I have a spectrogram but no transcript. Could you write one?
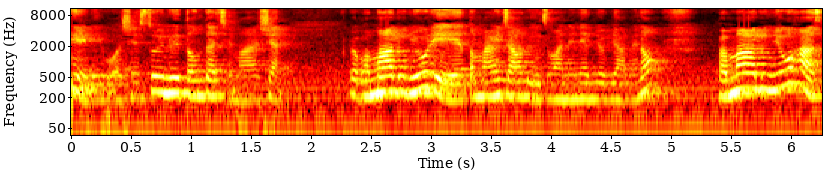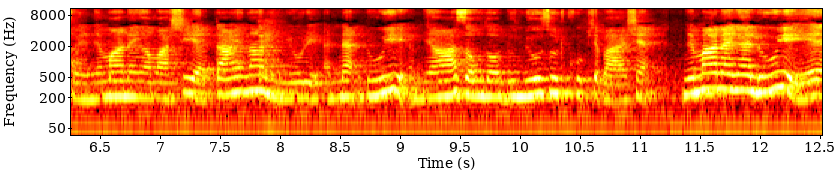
ငယ်လေးပေါ့ရှင်ဆွေးနွေးသုံးသပ်ချင်ပါတယ်ရှင်အဲ့တော့ဗမာလူမျိုးတွေရဲ့တမိုင်းကြောင်းတွေကိုကျမနည်းနည်းပြောပြမယ်နော် ဗမာလူမျိုးဟာဆိုရင်မြန်မာနိုင်ငံမှာရှိတဲ့တိုင်းသားလူမျိုးတွေအနက်လူကြီးအများဆုံးသောလူမျိုးစုတစ်ခုဖြစ်ပါရှင့်မြန်မာနိုင်ငံလူကြီးရဲ့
